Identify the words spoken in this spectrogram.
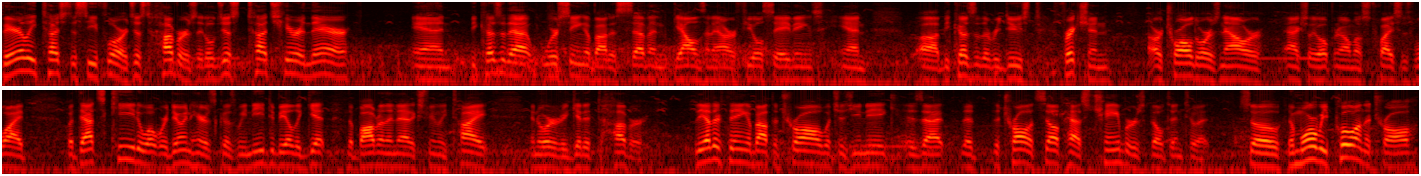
barely touch the seafloor. It just hovers. It'll just touch here and there. And because of that, we're seeing about a seven gallons an hour fuel savings. And uh, because of the reduced friction, our trawl doors now are actually opening almost twice as wide. But that's key to what we're doing here is because we need to be able to get the bottom of the net extremely tight in order to get it to hover. The other thing about the trawl, which is unique, is that the, the trawl itself has chambers built into it. So the more we pull on the trawl,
